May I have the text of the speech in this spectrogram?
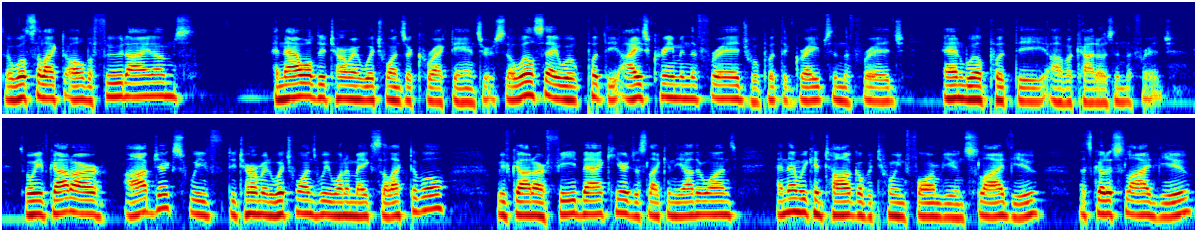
So we'll select all the food items and now we'll determine which ones are correct answers. So we'll say we'll put the ice cream in the fridge, we'll put the grapes in the fridge, and we'll put the avocados in the fridge. So we've got our objects, we've determined which ones we want to make selectable. We've got our feedback here, just like in the other ones. And then we can toggle between form view and slide view. Let's go to slide view.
